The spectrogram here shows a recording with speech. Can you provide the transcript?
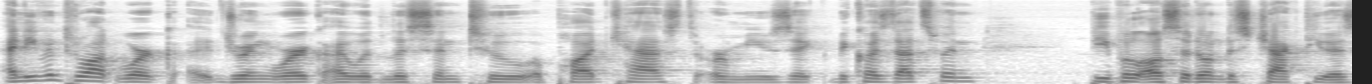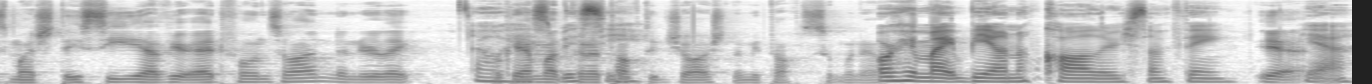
and even throughout work. uh, During work, I would listen to a podcast or music because that's when people also don't distract you as much. They see you have your headphones on, and they're like, Oh, "Okay, I'm not gonna talk to Josh. Let me talk to someone else." Or he might be on a call or something. yeah, Yeah.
